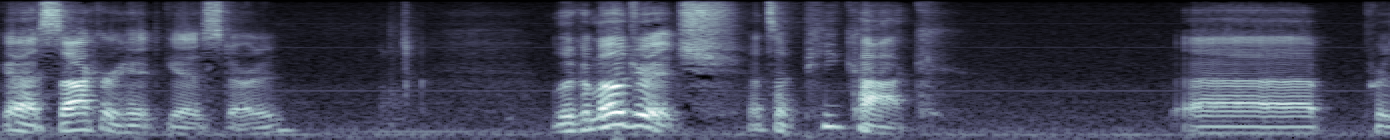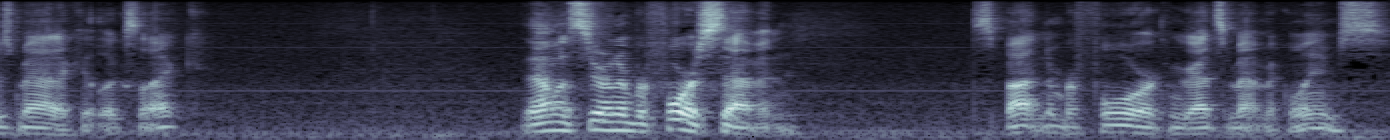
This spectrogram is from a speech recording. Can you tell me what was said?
Got a soccer hit get started. Luka Modric. That's a peacock. Uh, prismatic, it looks like. That one's zero number 4-7. Spot number 4. Congrats, Matt McWilliams.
